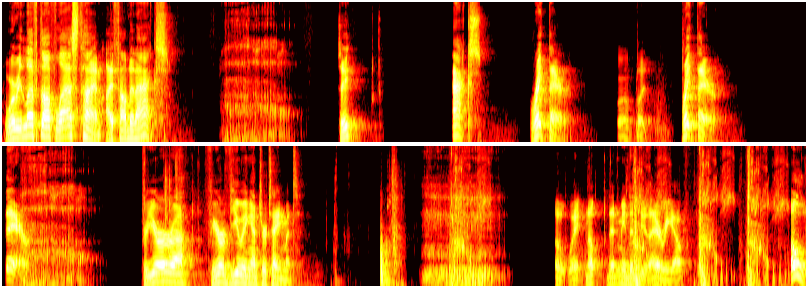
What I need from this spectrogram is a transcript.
Where we left off last time, I found an axe. See? Axe. Right there. Right there. There. For your uh, for your viewing entertainment. Oh wait, nope, didn't mean to do. that. There we go. Oh,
